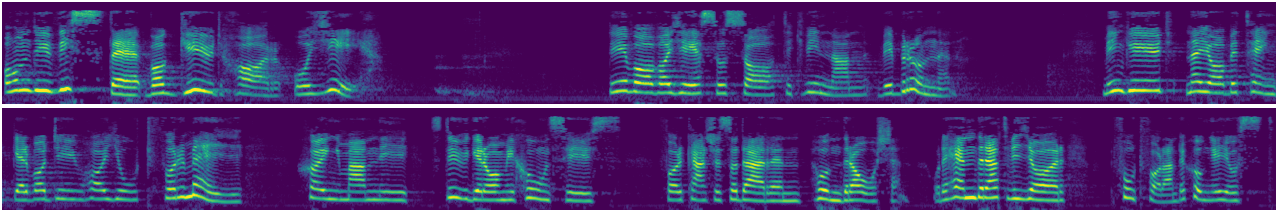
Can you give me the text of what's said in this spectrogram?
Om du visste vad Gud har att ge. Det var vad Jesus sa till kvinnan vid brunnen. Min Gud, när jag betänker vad du har gjort för mig, sjöng man i stugor och missionshus för kanske sådär en hundra år sedan. Och det händer att vi gör, fortfarande sjunger just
